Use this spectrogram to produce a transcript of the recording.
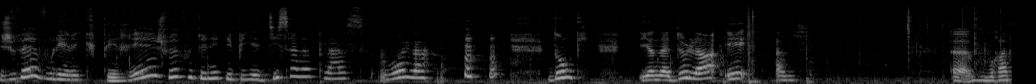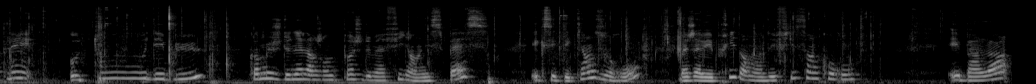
Je vais vous les récupérer, je vais vous donner des billets de 10 à la place. Voilà. Donc, il y en a deux là et... Ah oui. Euh, vous vous rappelez, au tout début, comme je donnais l'argent de poche de ma fille en espèces et que c'était 15 euros, bah, j'avais pris dans mon défi 5 euros. Et ben là,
